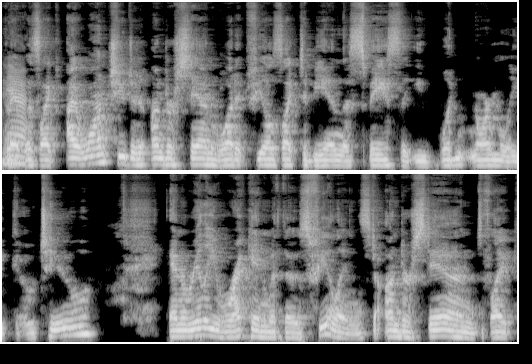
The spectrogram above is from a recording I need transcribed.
and Yeah. it was like i want you to understand what it feels like to be in the space that you wouldn't normally go to and really reckon with those feelings to understand like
